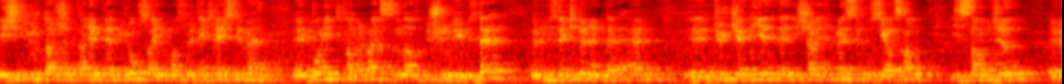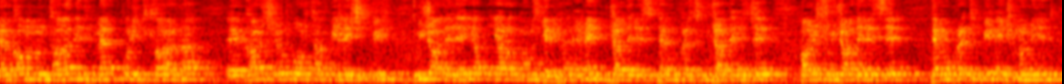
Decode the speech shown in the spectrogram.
eşit yurttaşlık taleplerinin yok sayılması, ötekileştirme e, politikaları açısından düşündüğümüzde önümüzdeki dönemde hem e, Türkiye'nin yeniden inşa edilmesi, bu siyasal İslamcı e, ve kamunun talan edilme politikalarına e, karşı ortak birleşik bir mücadele ya- yaratmamız gerekiyor. Emek mücadelesi, demokrasi mücadelesi, barış mücadelesi, demokratik bir ekonominin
